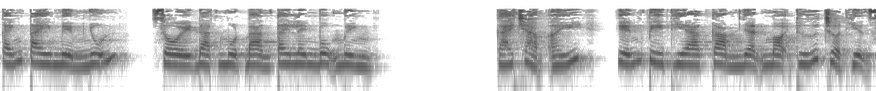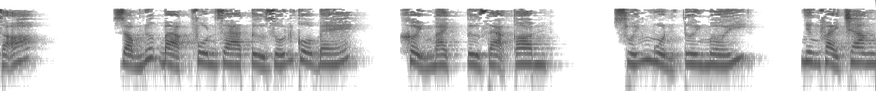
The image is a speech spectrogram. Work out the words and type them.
cánh tay mềm nhũn rồi đặt một bàn tay lên bụng mình. Cái chạm ấy khiến Pythia cảm nhận mọi thứ chợt hiện rõ. Dòng nước bạc phun ra từ rốn cô bé, khởi mạch từ dạ con. Suối nguồn tươi mới. Nhưng phải chăng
